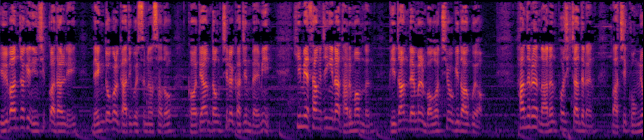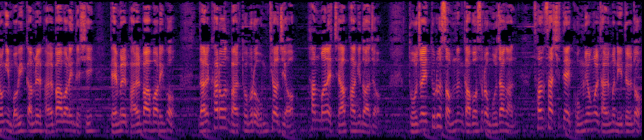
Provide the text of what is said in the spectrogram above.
일반적인 인식과 달리 맹독을 가지고 있으면서도 거대한 덩치를 가진 뱀이 힘의 상징이나 다름없는 비단 뱀을 먹어치우기도 하고요. 하늘을 나는 포식자들은 마치 공룡이 먹잇감을 밟아버리듯이 뱀을 밟아버리고 날카로운 발톱으로 움켜쥐어 한 번에 제압하기도 하죠. 도저히 뚫을 수 없는 갑옷으로 무장한 선사시대 공룡을 닮은 이들도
